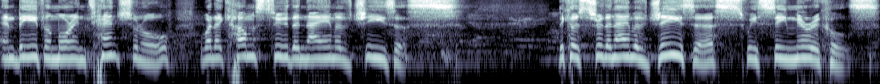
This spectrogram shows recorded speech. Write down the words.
and be even more intentional when it comes to the name of Jesus. Because through the name of Jesus, we see miracles.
